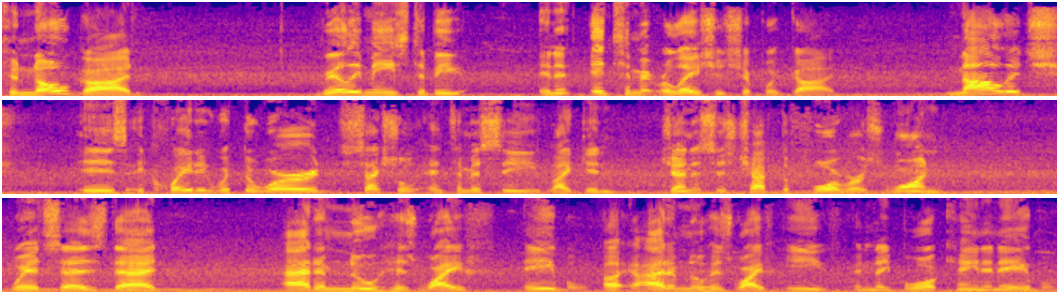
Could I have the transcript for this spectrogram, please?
to know God really means to be in an intimate relationship with God. Knowledge is equated with the word sexual intimacy, like in Genesis chapter 4, verse 1, where it says that Adam knew his wife Abel, uh, Adam knew his wife Eve, and they bore Cain and Abel.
